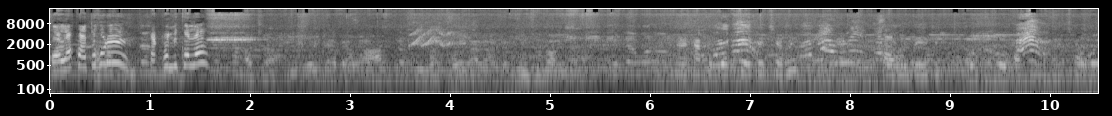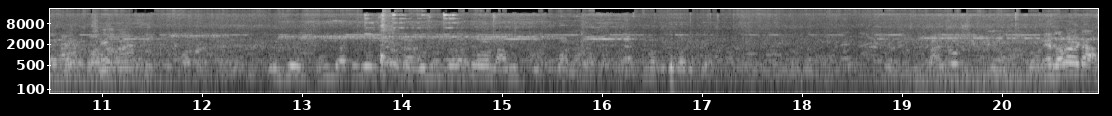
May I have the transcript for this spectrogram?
কলা কত করে? কাঠালি কলা? আচ্ছা। হ্যাঁ ঠাকুর দেখতে এসেছি আমি। তার মধ্যে ধরো এটা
